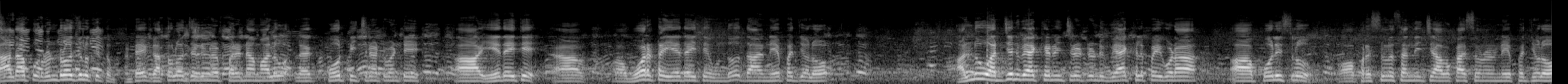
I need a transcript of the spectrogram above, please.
దాదాపు రెండు రోజుల క్రితం అంటే గతంలో జరిగిన పరిణామాలు లేక కోర్టు ఇచ్చినటువంటి ఏదైతే ఊరట ఏదైతే ఉందో దాని నేపథ్యంలో అల్లు అర్జున్ వ్యాఖ్యానించినటువంటి వ్యాఖ్యలపై కూడా పోలీసులు ప్రశ్నలు సంధించే అవకాశం ఉన్న నేపథ్యంలో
